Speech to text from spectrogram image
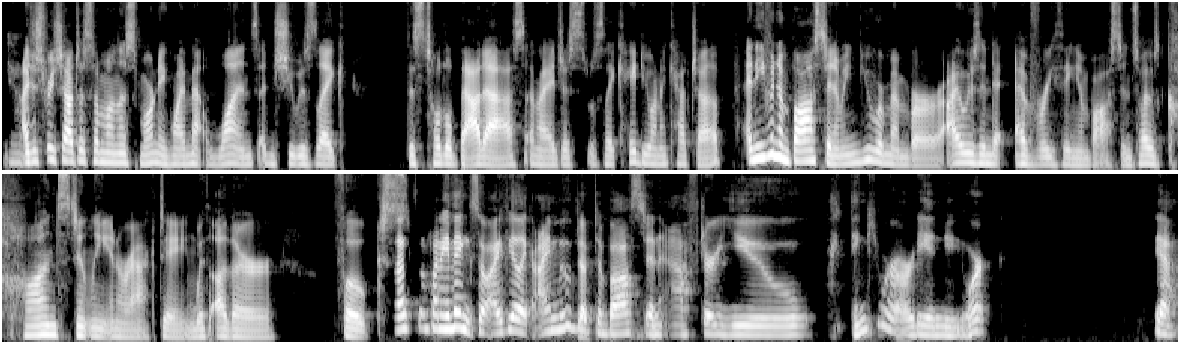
Yeah. I just reached out to someone this morning who I met once, and she was like, this total badass. And I just was like, hey, do you want to catch up? And even in Boston, I mean, you remember, I was into everything in Boston. So I was constantly interacting with other folks. That's the funny thing. So I feel like I moved up to Boston after you, I think you were already in New York. Yeah.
